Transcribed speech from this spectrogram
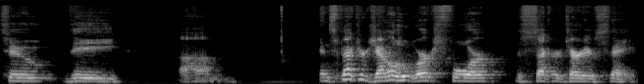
to the um, inspector general who works for the secretary of state.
